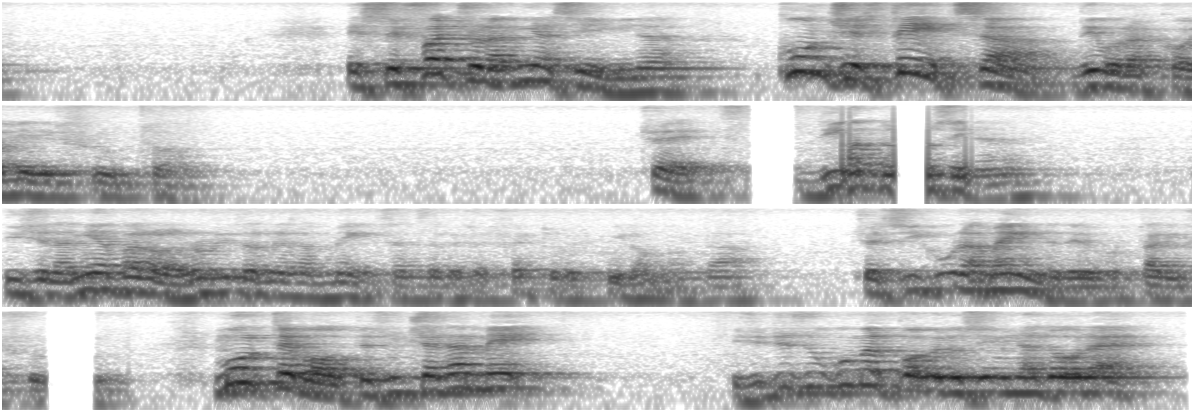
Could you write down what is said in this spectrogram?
E se faccio la mia semina, con certezza devo raccogliere il frutto. Cioè, Dio quando semina, dice la mia parola non ritornerà a me senza avere l'effetto per cui l'ho mandato. Cioè sicuramente deve portare il frutto. Molte volte succede a me, dice Gesù, come al povero seminatore,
